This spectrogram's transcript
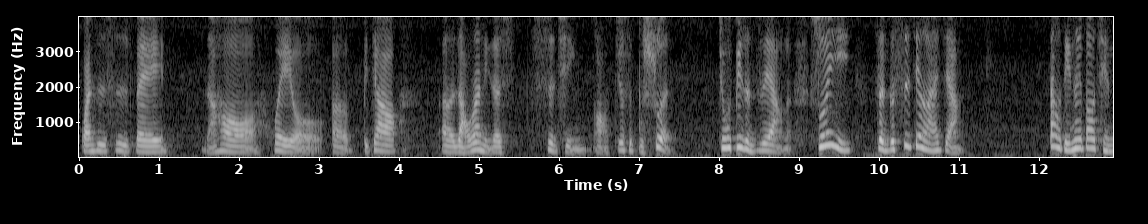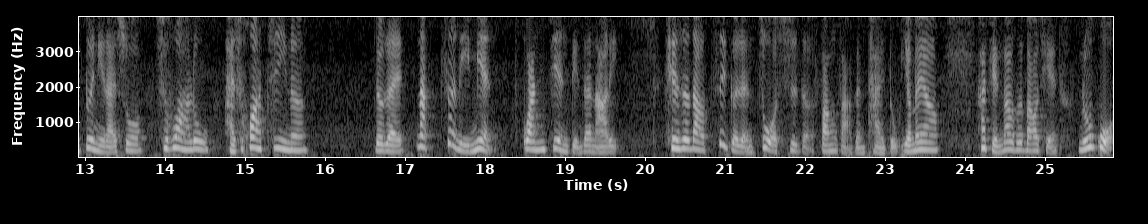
官司是非，然后会有呃比较呃扰乱你的事事情哦，就是不顺，就会变成这样了。所以整个事件来讲，到底那包钱对你来说是化禄还是化忌呢？对不对？那这里面关键点在哪里？牵涉到这个人做事的方法跟态度有没有？他捡到这包钱，如果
